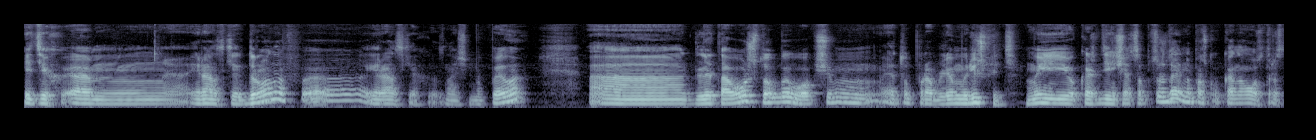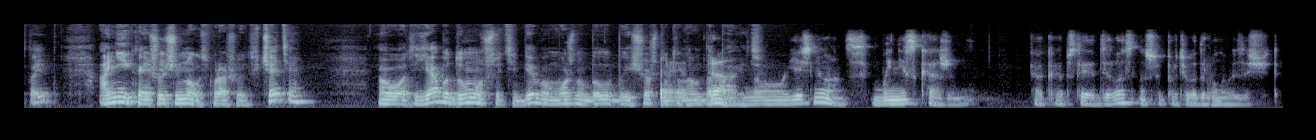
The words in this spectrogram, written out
этих эм, иранских дронов, э, иранских, значит, БПЛА, а, для того, чтобы, в общем, эту проблему решить. Мы ее каждый день сейчас обсуждаем, но поскольку она остро стоит, они, конечно, очень много спрашивают в чате. Вот, я бы думал, что тебе бы можно было бы еще что-то нам добавить. Да, но есть нюанс. Мы не скажем, как обстоят дела с нашей противодроновой защитой.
